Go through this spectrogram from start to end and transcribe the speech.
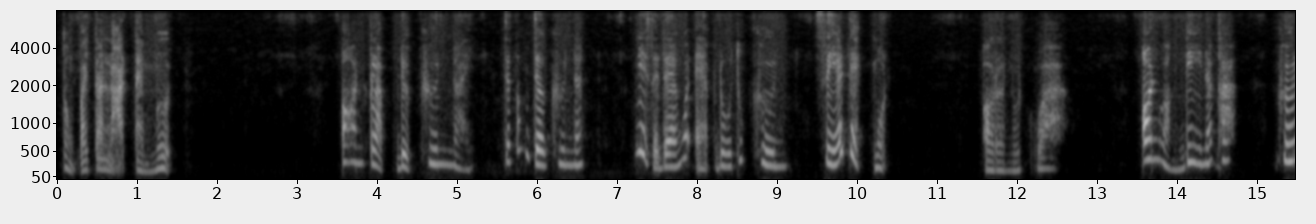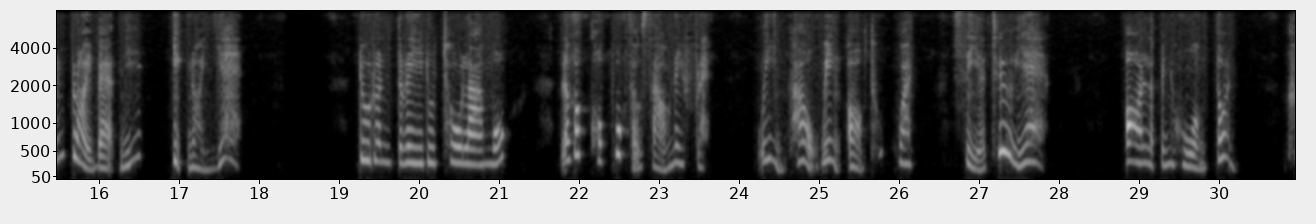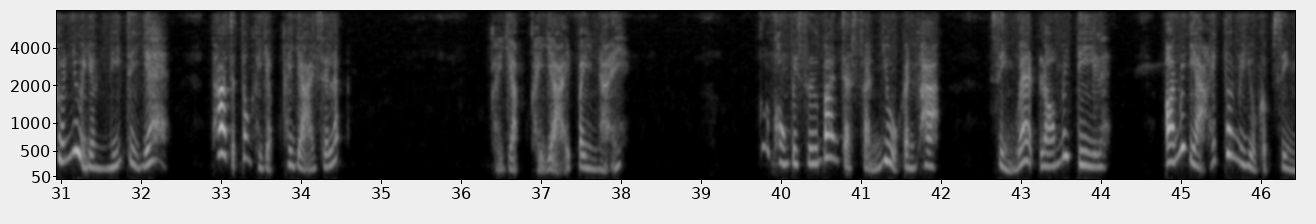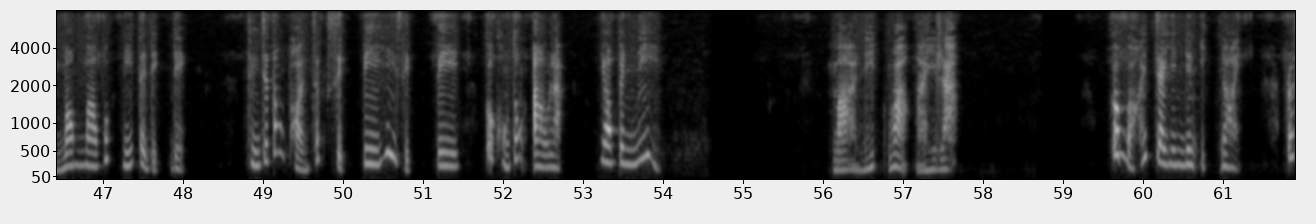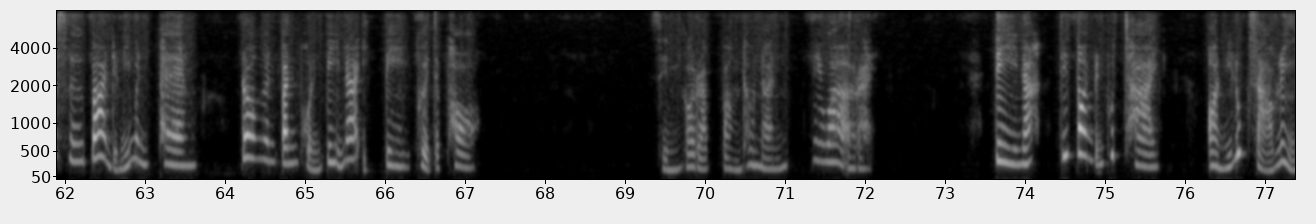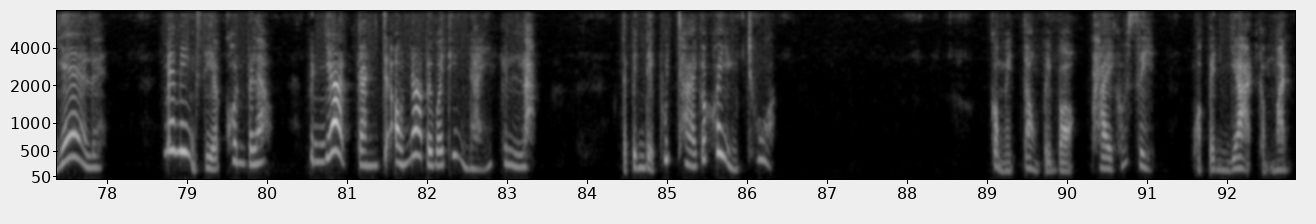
ต้องไปตลาดแต่มืดออนกลับดึกคืนไหน จะต้องเจอคืนนั้น นี่แสดงว่าแอบดูทุกคืน เสียเด็กหมด อรนุชว่าออนหวังดีนะคะ คืนปล่อยแบบนี้อีกหน่อยแย่ ดูดนตรีดูโชลามก แล้วก็คบพวกสาวๆในแฟลตวิ่งเข้าวิ่งออกทุกวัน เสียชื่อแย่ออนละเป็นห่วงต้น คืนอยู่อย่างนี้จะแย่ ถ้าจะต้องขยับขยายเสียละ ขยับขยายไปไหน ก็คงไปซื้อบ้านจัดสรรอยู่กันค่ะ สิ่งแวดล้อมไม่ดีเลย ออนไม่อยากให้ต้นมาอยู่กับสิ่งมอมเมาพวกนี้แต่เด็กๆ ถึงจะต้องผ่อนสักสิบปียี่สิบปี ก็คงต้องเอาละยอมเป็นหนี้ มานิดว่าไงล่ะ ก็บอกให้ใจเย็นๆอีกหน่อย เพราะซื้อบ้านเดี๋ยวนี้มันแพงรอเงินปันผลปีหน้าอีก ปีเผื่อจะพอ สิมก็รับฟังเท่านั้นไม่ว่าอะไร ดีนะ ที่ต้นเป็นผู้ชาย อ่อนมีลูกสาวเลยแย่เลย แม่มิ่งเสียคนไปแล้ว เป็นญาติกันจะเอาหน้าไปไว้ที่ไหนกันละ่ะ แต่เป็นเด็กผู้ชายก็ค่อยอย่างชั่ว ก็ไม่ต้องไปบอกใครเขาสิ ว่าเป็นญาติกับมัน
